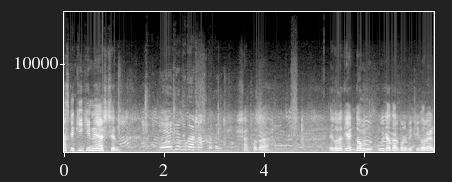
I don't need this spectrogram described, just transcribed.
আজকে কি কি নিয়ে আসছেন? এই যে দোকান হাসপাতাল শাক পাতা? এগুলো কি একদম কুইটা তারপরে বিক্রি করেন?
